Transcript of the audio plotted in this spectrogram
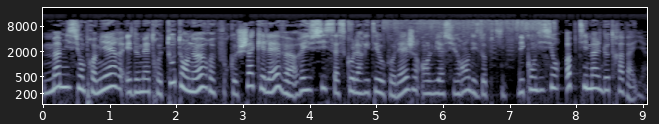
Ma mission première est de mettre tout en œuvre pour que chaque élève réussisse sa scolarité au collège en lui assurant des, conditions optimales de travail.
